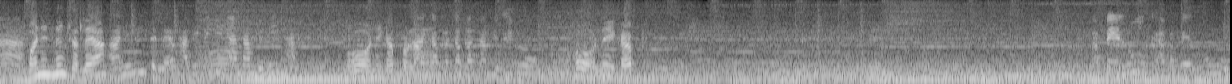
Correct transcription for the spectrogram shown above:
อ่าวันนี้นึ่งเสร็จแล้วอันนี้นึ่งเสร็จแล้วค่ะที่วิธีการทำอยู่นี่ค่ะ โอ้นี่ครับกำลัอ่างกำลังกำลังทำอยู่พี่ดูโอ้นี่ครับนี่มาเป็นรูปค่ะมาเป็นรูป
